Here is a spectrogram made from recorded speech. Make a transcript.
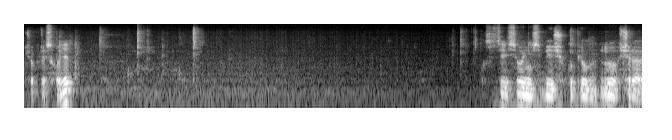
Что происходит? Кстати, сегодня себе еще купил, ну, вчера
